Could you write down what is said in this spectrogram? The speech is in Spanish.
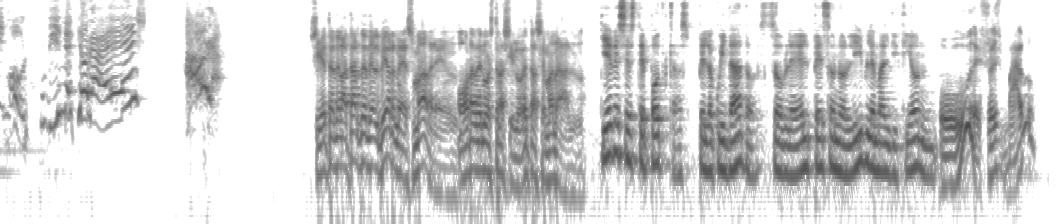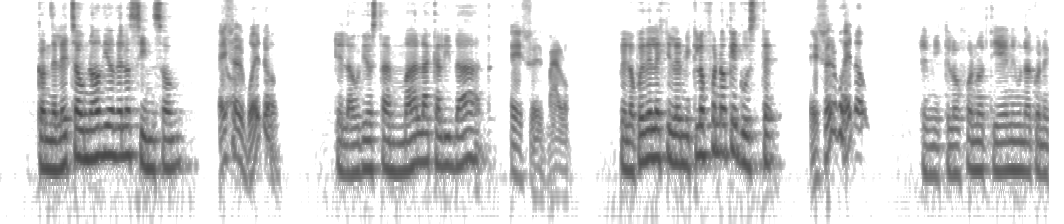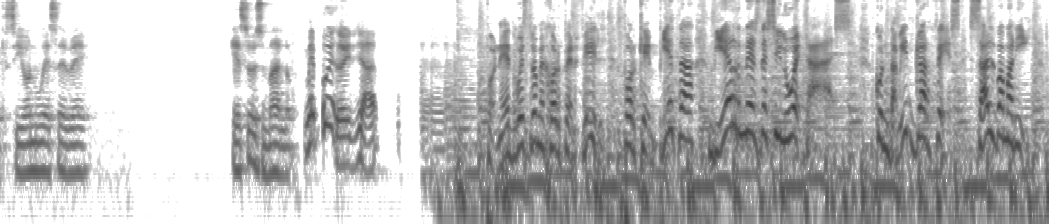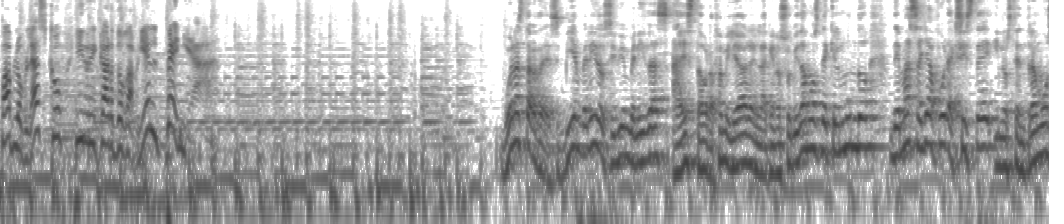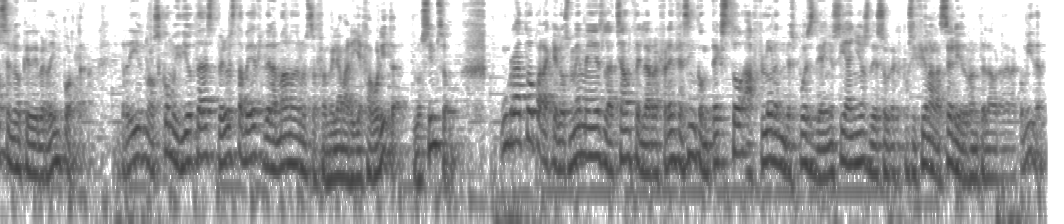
Seymour, dime qué hora es. ¡Ahora! Siete de la tarde del viernes, madre. Hora de nuestra silueta semanal. Lleves este podcast, pero cuidado, sobre él pesa una horrible maldición. Uh, eso es malo. Con derecho a un audio de los Simpson. Eso es bueno. El audio está en mala calidad. Eso es malo. Pero puede elegir el micrófono que guste. Eso es bueno. El micrófono tiene una conexión USB. Eso es malo. Me puedo ir ya. Poned vuestro mejor perfil, porque empieza Viernes de Siluetas. Con David Garcés, Salva Marí, Pablo Blasco y Ricardo Gabriel Peña. Buenas tardes, bienvenidos y bienvenidas a esta hora familiar en la que nos olvidamos de que el mundo de más allá afuera existe y nos centramos en lo que de verdad importa. Reírnos como idiotas, pero esta vez de la mano de nuestra familia amarilla favorita, los Simpson. Un rato para que los memes, la chanza y las referencias sin contexto afloren después de años y años de sobreexposición a la serie durante la hora de la comida.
